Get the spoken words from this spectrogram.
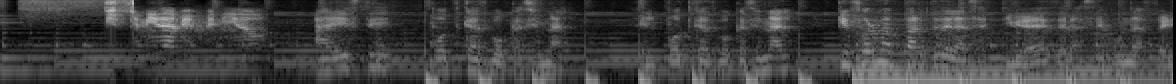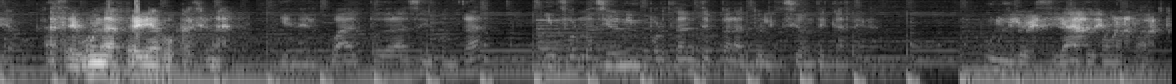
Bienvenida, bienvenido a este podcast vocacional. El podcast vocacional que forma parte de las actividades de la segunda feria vocacional. segunda feria vocacional. Y en el cual podrás encontrar información importante para tu elección de carrera. Universidad de Guanajuato.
